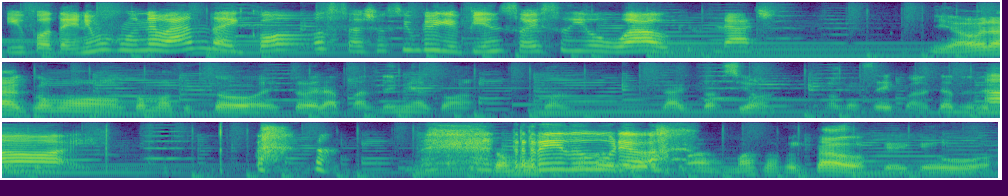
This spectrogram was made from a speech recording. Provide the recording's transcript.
tipo, tenemos una banda de cosas. Yo siempre que pienso eso digo, wow, qué flash. ¿Y ahora cómo, cómo afectó esto de la pandemia con, la actuación? Lo que sé, con el teatro Ay. Re duro. Más, afectados que, hubo.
